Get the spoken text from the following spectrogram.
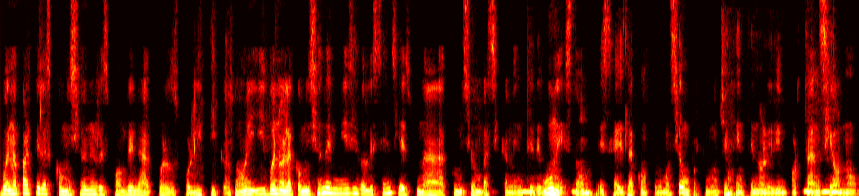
buena parte de las comisiones responden a acuerdos políticos, ¿no? Y, bueno, la Comisión de Niñez y Adolescencia es una comisión básicamente de UNES, ¿no? Esa es la conformación, porque mucha gente no le dio importancia o no,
